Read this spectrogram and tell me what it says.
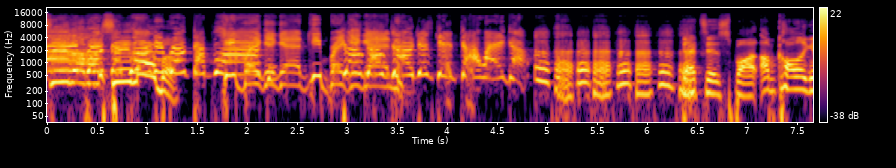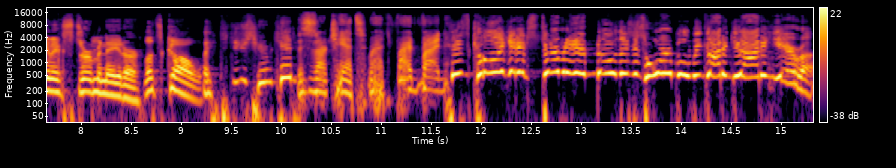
see them. I see them. Broke the block. Keep breaking it. Keep breaking Go, go, it. go. Just keep going. That's it, Spot. I'm calling an exterminator. Let's go. Wait, did you just hear him, kid? This is our chance. Run, run, run. He's calling an exterminator. No, this is horrible. We gotta get out of here.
